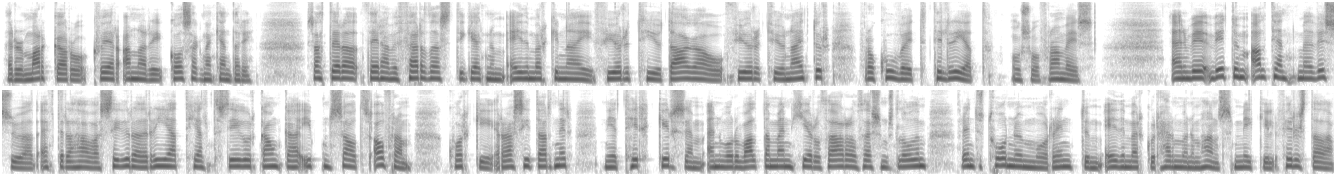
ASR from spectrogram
Þeir eru margar og hver annari góðsagnakendari. Sagt er að þeir hafi ferðast í gegnum eigðumörkina í 40 daga og 40 nætur frá Kúveit til Ríat og svo framvegs. En við vitum alltjent með vissu að eftir að hafa sigrað Ríat helt sigur ganga Íbn Sáts áfram, kvorki rasítarnir, nýja tyrkir sem enn voru valdamenn hér og þar á þessum slóðum, reyndust tónum og reyndum eðimerkur hermunum hans mikil fyrirstaða.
